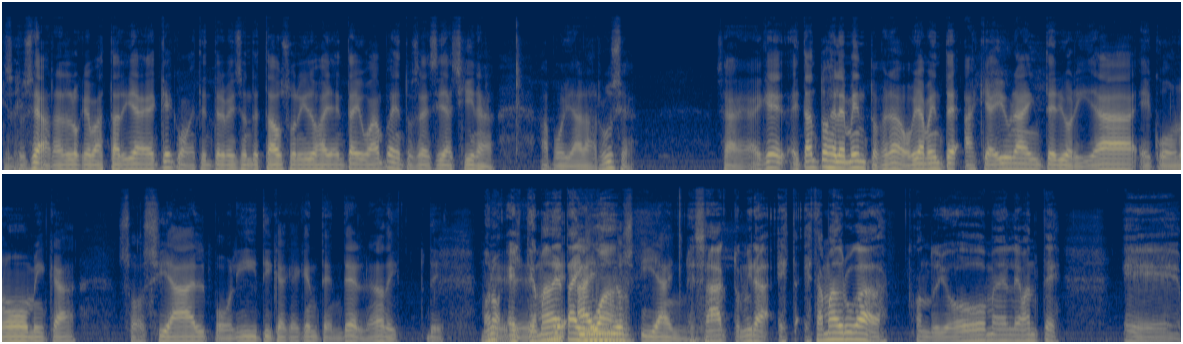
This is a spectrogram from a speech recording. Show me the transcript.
Sí. Entonces ahora lo que bastaría es que con esta intervención de Estados Unidos allá en Taiwán, pues entonces decida China apoyar a Rusia. O sea, hay, que, hay tantos elementos, ¿verdad? Obviamente aquí hay una interioridad económica, social, política que hay que entender, ¿verdad? De- de- Bueno, el tema de Taiwán- Años y años. Exacto, mira, esta, esta madrugada, cuando yo me levanté, eh,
